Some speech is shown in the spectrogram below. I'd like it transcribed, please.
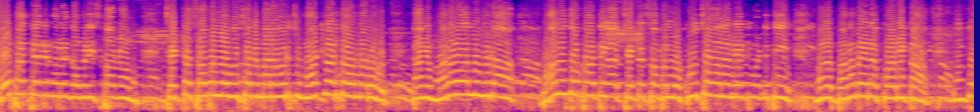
నేపథ్యాన్ని మనం గమనిస్తా ఉన్నాం. చట్టసభల్లో కూర్చొని మన గురించి మాట్లాడుతూ ఉన్నారు. కానీ మన వాళ్ళు కూడా వాళ్ళతో పాటుగా చట్ట సభల్లో కూర్చోవాలనేటువంటిది మన బలమైన కోరిక. ఇంకో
